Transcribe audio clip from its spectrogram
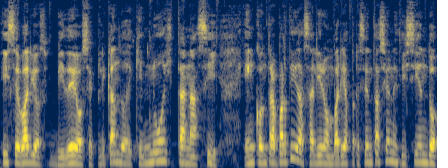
hice varios videos explicando de que no es tan así. En contrapartida salieron varias presentaciones diciendo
